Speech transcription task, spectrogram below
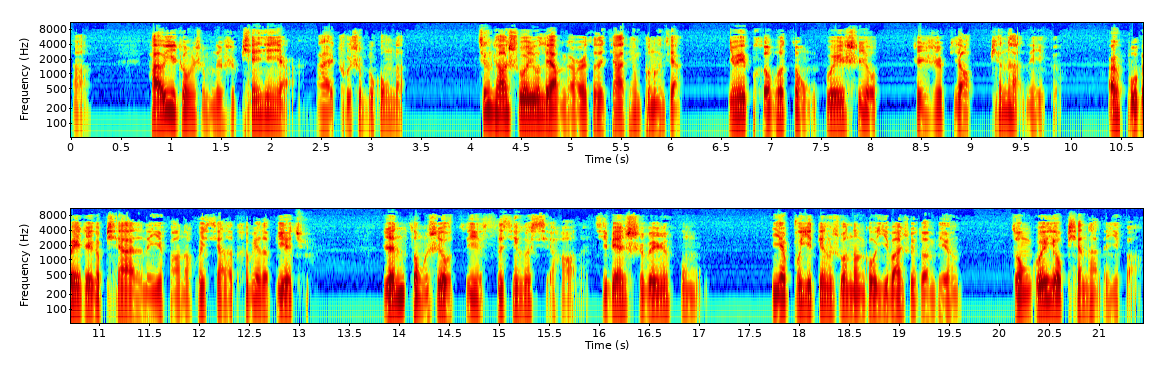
啊，还有一种什么呢？是偏心眼儿，哎，处事不公的，经常说有两个儿子的家庭不能嫁，因为婆婆总归是有。这是比较偏袒那一个，而不被这个偏爱的那一方呢，会显得特别的憋屈。人总是有自己私心和喜好的，即便是为人父母，也不一定说能够一碗水端平。总归有偏袒的一方。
